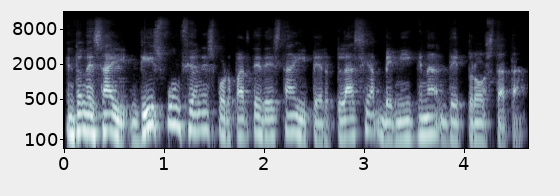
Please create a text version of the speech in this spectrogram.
Entonces hay disfunciones por parte de esta hiperplasia benigna de próstata.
